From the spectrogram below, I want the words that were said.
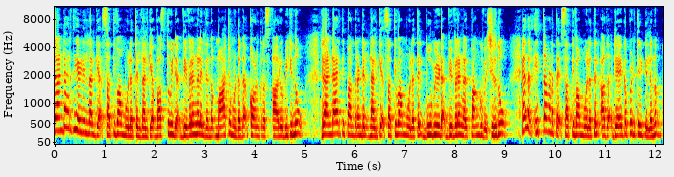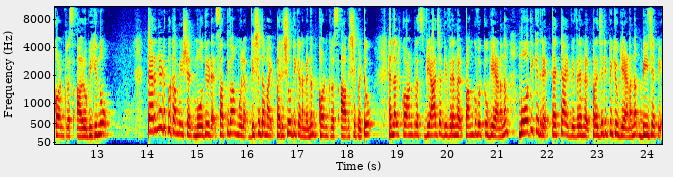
രണ്ടായിരത്തി ഏഴിൽ നൽകിയ സത്യവാങ്മൂലത്തിൽ നൽകിയ വസ്തുവിന്റെ വിവരങ്ങളിൽ നിന്ന് മാറ്റമുണ്ടെന്ന് കോൺഗ്രസ് ആരോപിക്കുന്നു. രണ്ടായിരത്തി പന്ത്രണ്ടിൽ നൽകിയ സത്യവാങ്മൂലത്തിൽ ഭൂമിയുടെ വിവരങ്ങൾ പങ്കുവച്ചിരുന്നു. എന്നാൽ ഇത്തവണത്തെ സത്യവാങ്മൂലത്തിൽ അത് രേഖപ്പെടുത്തിയിട്ടില്ലെന്നും കോൺഗ്രസ് ആരോപിക്കുന്നു. തെരഞ്ഞെടുപ്പ് കമ്മീഷൻ മോദിയുടെ സത്യവാങ്മൂലം വിശദമായി പരിശോധിക്കണമെന്നും കോൺഗ്രസ് ആവശ്യപ്പെട്ടു. എന്നാൽ കോൺഗ്രസ് വ്യാജ വിവരങ്ങൾ പങ്കുവെക്കുകയാണെന്നും മോദിക്കെതിരെ തെറ്റായ വിവരങ്ങൾ പ്രചരിപ്പിക്കുകയാണെന്നും ബിജെപി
